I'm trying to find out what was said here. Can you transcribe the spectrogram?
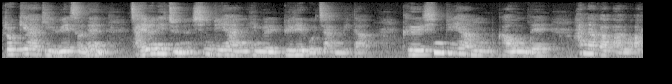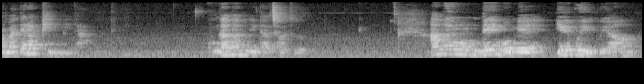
그렇게 하기 위해서는 자연이 주는 신비한 힘을 빌리고자 합니다. 그 신비함 가운데 하나가 바로 아로마 테라피입니다. 공감합니다, 저도. 암은 내 몸의 일부이고요.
